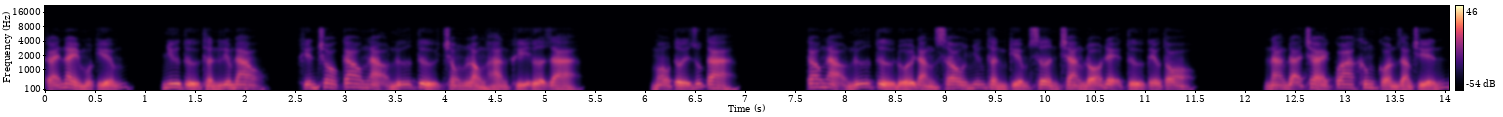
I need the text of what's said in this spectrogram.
Cái này một kiếm, như tử thần liêm đao, khiến cho cao ngạo nữ tử trong lòng hàn khí ưa ra mau tới giúp ta. Cao ngạo nữ tử đối đằng sau những thần kiếm sơn trang đó đệ tử kêu to. Nàng đã trải qua không còn dám chiến,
